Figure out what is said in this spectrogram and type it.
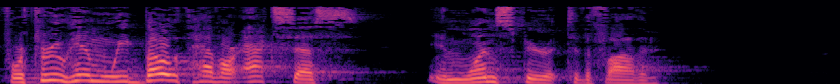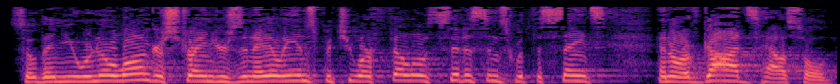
For through him we both have our access in one spirit to the Father. So then you are no longer strangers and aliens, but you are fellow citizens with the saints and are of God's household,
